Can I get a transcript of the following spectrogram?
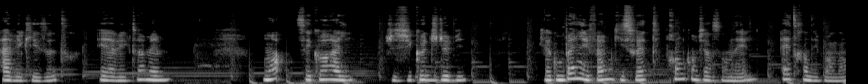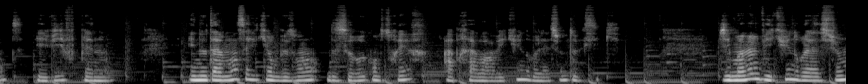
avec les autres et avec toi-même. Moi, c'est Coralie, je suis coach de vie. J'accompagne les femmes qui souhaitent prendre confiance en elles, être indépendantes et vivre pleinement. Et notamment celles qui ont besoin de se reconstruire après avoir vécu une relation toxique. J'ai moi-même vécu une relation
